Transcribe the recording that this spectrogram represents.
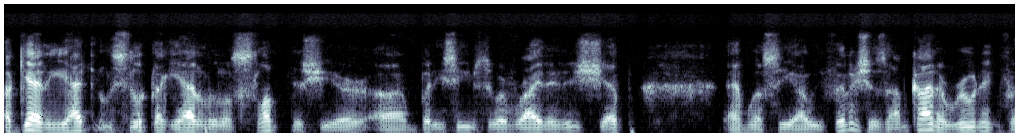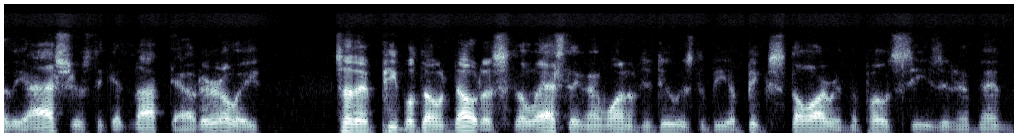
again, he had to looked like he had a little slump this year, uh, but he seems to have righted his ship, and we'll see how he finishes. I'm kind of rooting for the Astros to get knocked out early, so that people don't notice. The last thing I want him to do is to be a big star in the postseason, and then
